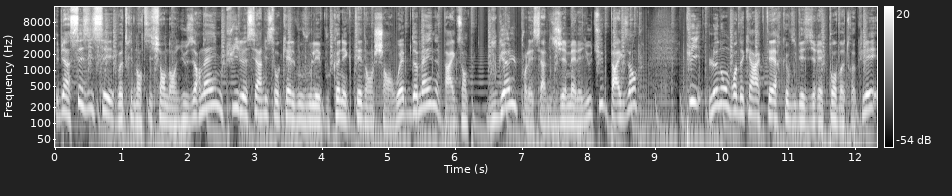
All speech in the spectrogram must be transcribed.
Eh bien, saisissez votre identifiant dans Username, puis le service auquel vous voulez vous connecter dans le champ Web Domain, par exemple Google pour les services Gmail et YouTube par exemple, puis le nombre de caractères que vous désirez pour votre clé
